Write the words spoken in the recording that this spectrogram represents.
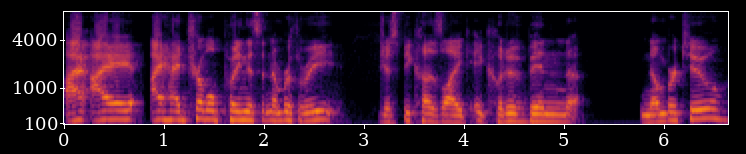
I I I had trouble putting this at number 3 just because like it could have been number 2,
